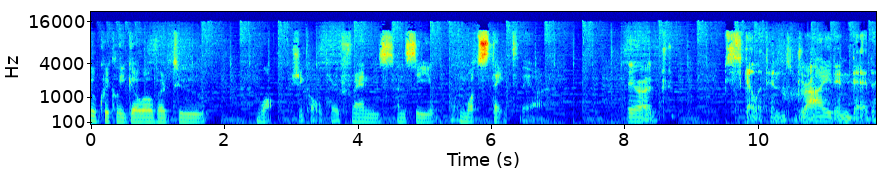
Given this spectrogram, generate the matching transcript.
Will quickly go over to what she called her friends and see in what state they are. They are d- skeletons, dried and dead.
